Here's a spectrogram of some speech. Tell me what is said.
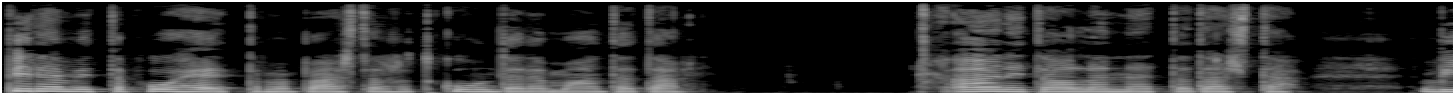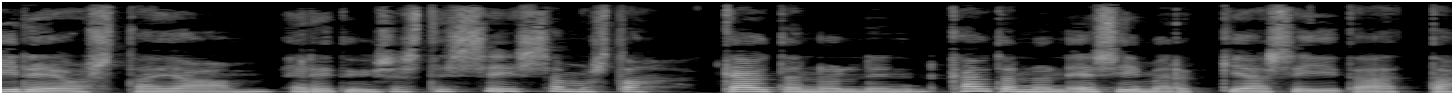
pidemmittä puheitta mä päästän sut kuuntelemaan tätä äänitallennetta tästä videosta ja erityisesti siis semmoista käytännön, käytännön esimerkkiä siitä, että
